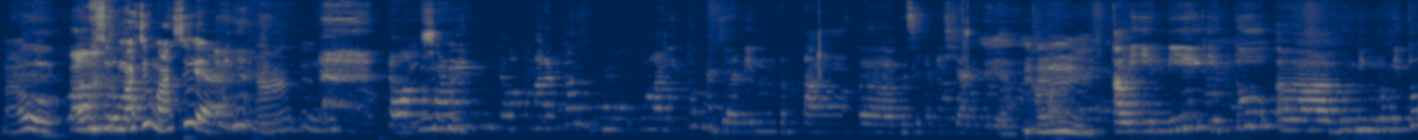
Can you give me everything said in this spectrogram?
Mau. Aku suruh maju, maju ya. Kalau kemarin kalau kemarin kan Bu Ulan itu ngajarin tentang eh, bahasa Indonesia gitu ya. Kalau Hmm. kali ini itu eh, Bu Ningrum itu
